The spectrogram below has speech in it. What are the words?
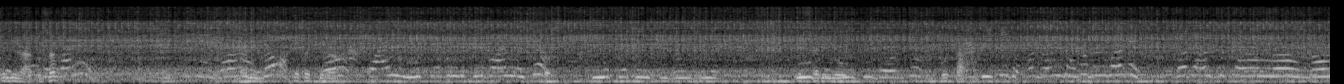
चलिरहेको छ। यतातिर यसरी यो बुट्टा गाँव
